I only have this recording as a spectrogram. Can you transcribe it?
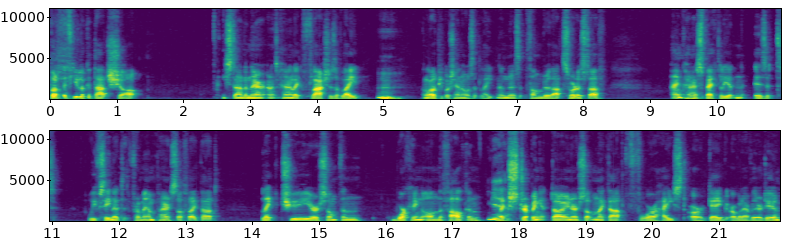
But if you look at that shot, he's standing there, and it's kind of like flashes of light. Mm. And a lot of people are saying, "Oh, is it lightning? Is it thunder? That sort of stuff." I'm kind of speculating: is it? We've seen it from Empire stuff like that, like Chewie or something working on the Falcon, Yeah. like stripping it down or something like that for a heist or a gig or whatever they're doing.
